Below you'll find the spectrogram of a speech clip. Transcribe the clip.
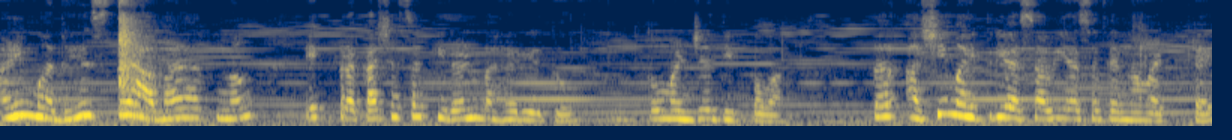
आणि मध्येच ते आभाळातनं एक प्रकाशाचा किरण बाहेर येतो. तो म्हणजे दीपवा. तर अशी मैत्री असावी असं त्यांना वाटतंय.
